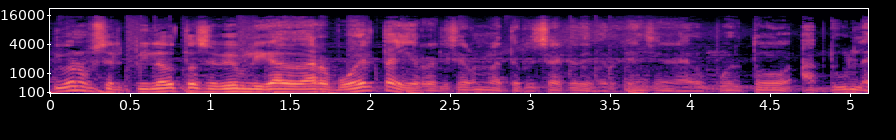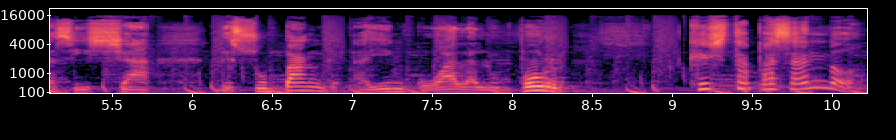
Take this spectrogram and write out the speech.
Y bueno, pues el piloto se vio obligado a dar vuelta y a realizar un aterrizaje de emergencia en el aeropuerto Abdul Aziz Shah de Subang, ahí en Kuala Lumpur. ¿Qué está pasando?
